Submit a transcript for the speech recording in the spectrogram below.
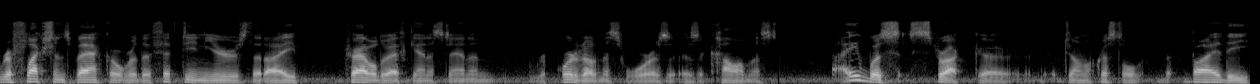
reflections back over the 15 years that I traveled to Afghanistan and reported on this war as a, as a columnist, I was struck, uh, John McChrystal, by the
